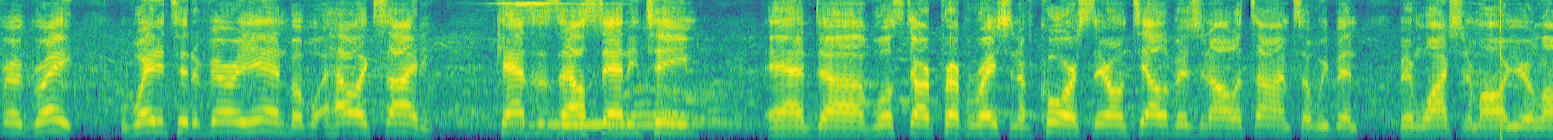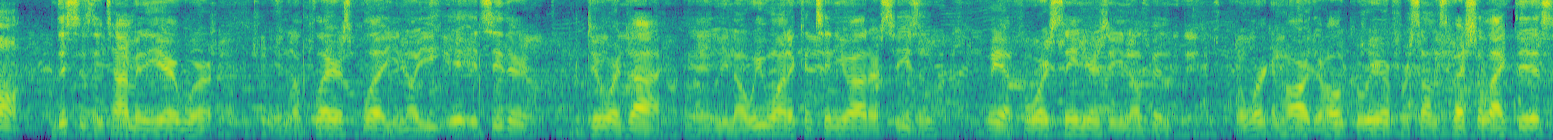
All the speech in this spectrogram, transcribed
feel great. Waited to the very end, but how exciting. Kansas is an outstanding team, and uh, we'll start preparation. Of course, they're on television all the time, so we've been, been watching them all year long. This is the time of the year where, you know, players play. You know, you, it's either do or die. And, you know, we want to continue out our season. We have four seniors, you know, been, been working hard their whole career for something special like this.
